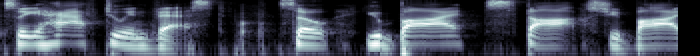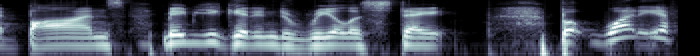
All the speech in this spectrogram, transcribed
So you have to invest. So you buy stocks, you buy bonds, maybe you get into real estate. But what if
